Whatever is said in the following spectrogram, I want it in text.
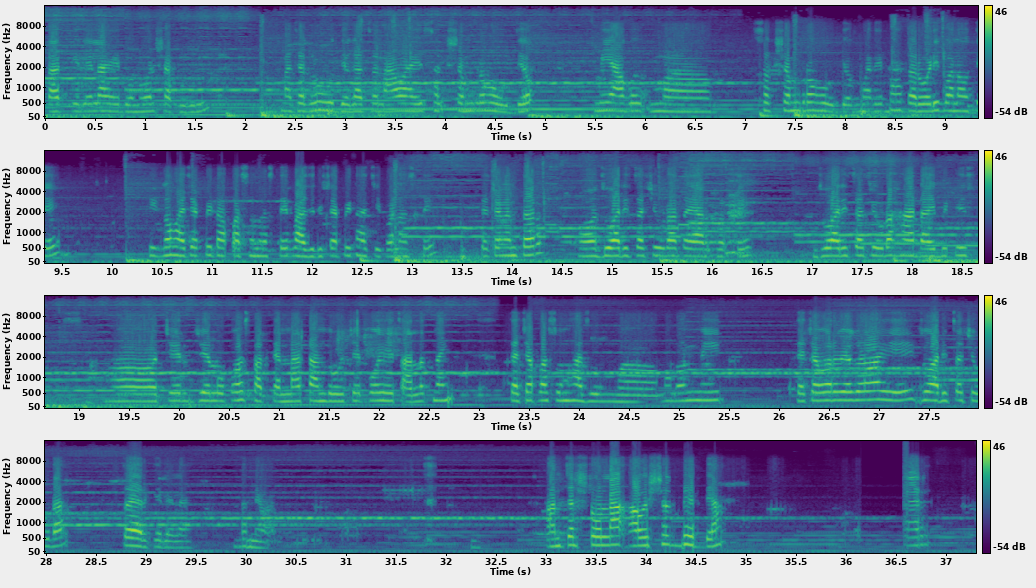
स्टार्ट केलेला आहे दोन वर्षापूर्वी. माझ्या गृह उद्योगाचं नाव आहे सक्षम गृह उद्योग. मी अगो सक्षम गृह उद्योगमध्ये भाकरवडी बनवते. ती गव्हाच्या पिठापासून असते बाजरीच्या पिठाची पण असते. त्याच्यानंतर ज्वारीचा चिवडा तयार करते. ज्वारीचा चिवडा हा डायबिटीस चे जे लोक असतात त्यांना तांदूळचे पोहे चालत नाही. त्याच्यापासून हा जो म्हणून मी त्याच्यावर वेगळं हे ज्वारीचा चिवडा तयार केलेला आहे. धन्यवाद. आमच्या स्टॉलला आवश्यक भेट द्या.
